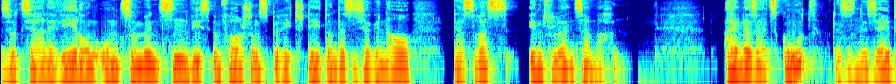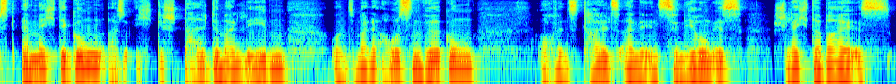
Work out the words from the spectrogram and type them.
soziale Währung umzumünzen, wie es im Forschungsbericht steht, und das ist ja genau das, was Influencer machen. Einerseits gut, das ist eine Selbstermächtigung, also ich gestalte mein Leben und meine Außenwirkung, auch wenn es teils eine Inszenierung ist. Schlecht dabei ist,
